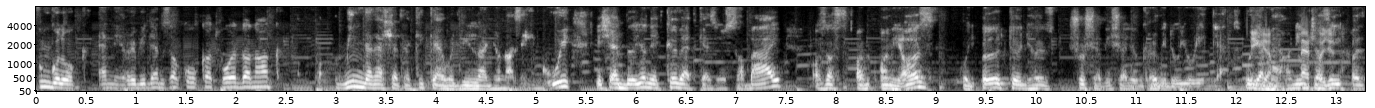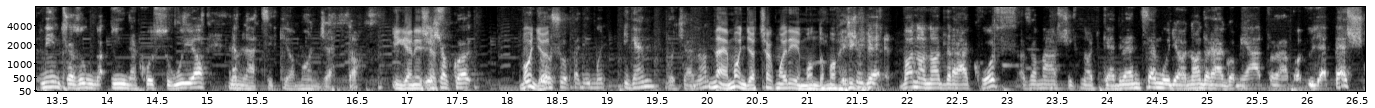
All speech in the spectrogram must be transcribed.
angolok ennél rövidebb zakókat hordanak, minden esetre ki kell, hogy villanjon az ingúj, és ebből jön egy következő szabály, az az, ami az, hogy öltönyhöz sose viselünk rövidújú inget. Ugye, Igen, mert ha nincs, mert, az, hogy... nincs az ingnek hosszú ujja, nem látszik ki a manzsetta. Igen, és, és ez... akkor Mondja. Utolsó pedig, igen, bocsánat. Nem, mondja, csak majd én mondom a végét. És ugye van a nadrághoz, az a másik nagy kedvencem, ugye a nadrág, ami általában ülepes,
